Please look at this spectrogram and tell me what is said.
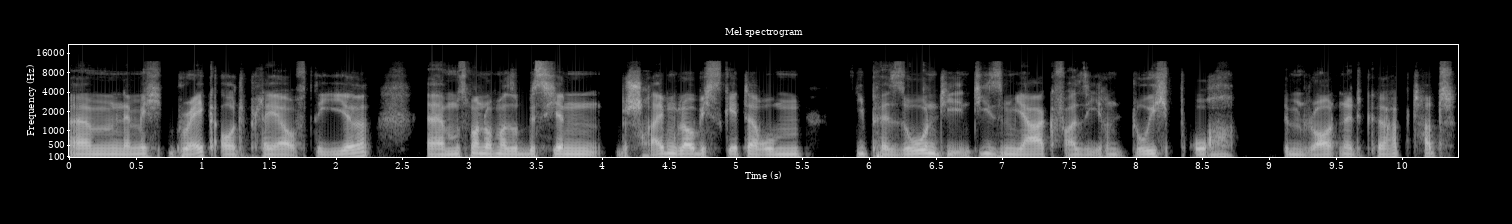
ähm, nämlich Breakout Player of the Year. Äh, muss man noch mal so ein bisschen beschreiben, glaube ich. Es geht darum, die Person, die in diesem Jahr quasi ihren Durchbruch im Roundnet gehabt hat.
